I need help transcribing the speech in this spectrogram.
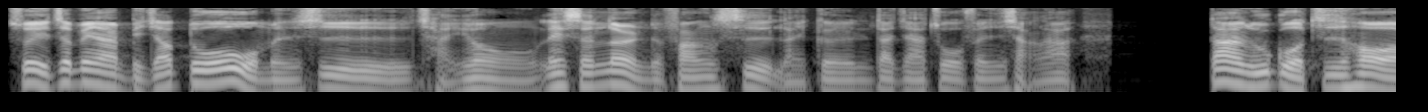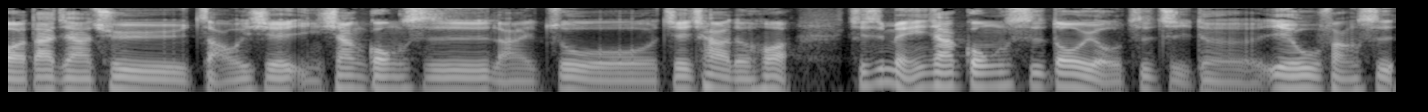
所以这边啊，比较多我们是采用 lesson learn 的方式来跟大家做分享啦。当然，如果之后啊，大家去找一些影像公司来做接洽的话，其实每一家公司都有自己的业务方式。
